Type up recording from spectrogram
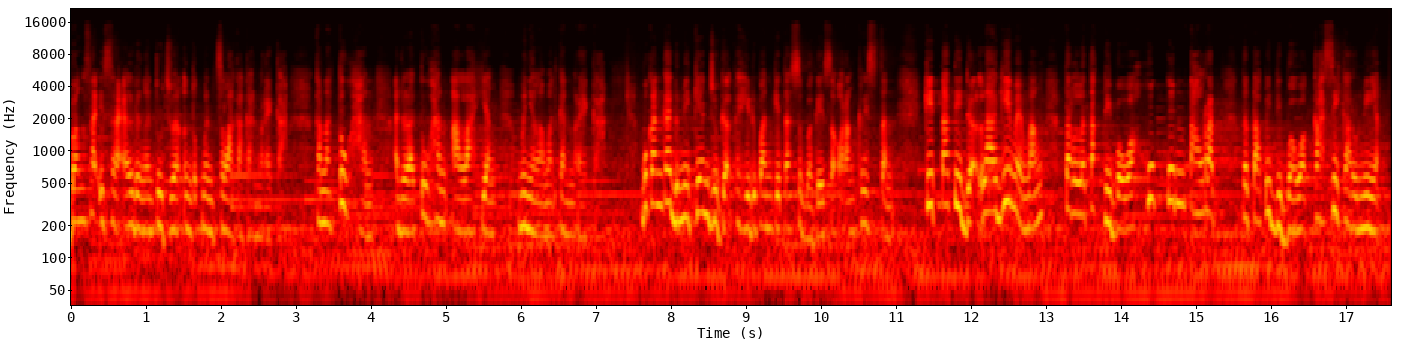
bangsa Israel dengan tujuan untuk mencelakakan mereka karena Tuhan adalah Tuhan Allah yang menyelamatkan mereka. Bukankah demikian juga kehidupan kita sebagai seorang Kristen? Kita tidak lagi memang terletak di bawah hukum Taurat, tetapi di bawah kasih karunia.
